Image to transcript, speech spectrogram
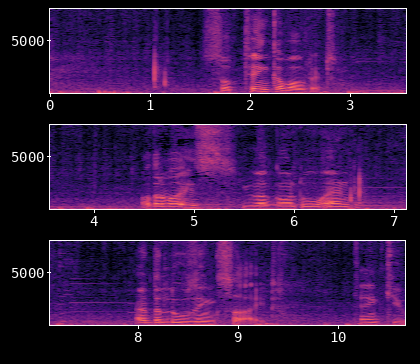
So think about it otherwise you are going to end at the losing side. Thank you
